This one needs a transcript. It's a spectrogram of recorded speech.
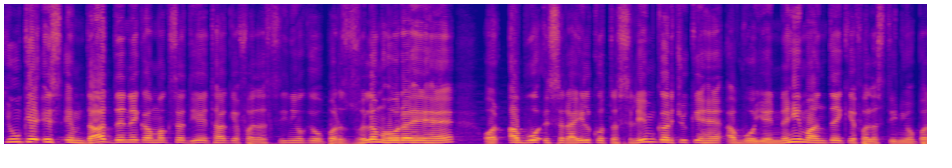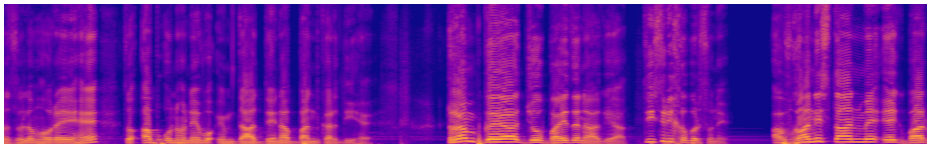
क्योंकि इस इमदाद देने का मकसद ये था कि फ़लस्तीनियों के ऊपर जुल्म हो रहे हैं और अब वो इसराइल को तस्लीम कर चुके हैं। अब वो ये नहीं मानते कि फ़लस्तीनियों पर जुल्म हो रहे हैं तो अब उन्होंने वो इमदाद देना बंद कर दी है। ट्रंप गया, जो बाइडन आ गया। तीसरी खबर सुने। अफ़गानिस्तान में एक बार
